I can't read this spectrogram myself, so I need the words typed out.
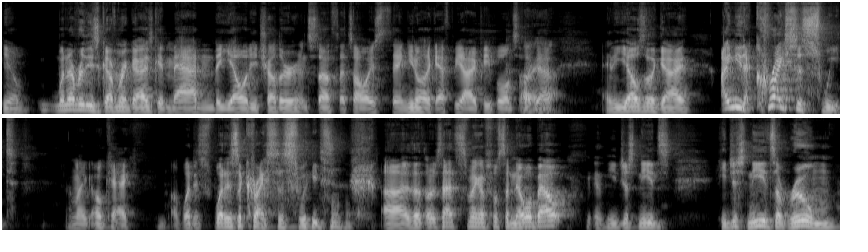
you know, whenever these government guys get mad and they yell at each other and stuff, that's always the thing. You know, like FBI people and stuff Oh, like yeah. that. And he yells at the guy, "I need a crisis suite." I'm like, okay, what is what is a crisis suite? uh, is that, is that something I'm supposed to know about? And he just needs he just needs a room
